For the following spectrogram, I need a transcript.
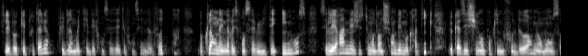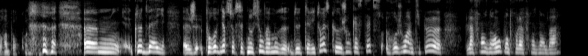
Je l'évoquais tout à l'heure, plus de la moitié des Françaises et des Français ne votent pas. Donc là, on a une responsabilité immense, c'est les ramener justement dans le champ démocratique le cas échéant pour qu'ils nous foutent dehors, mais au moins on saura pourquoi. Euh, Claude Veil, euh, pour revenir sur cette notion vraiment de, territoire, est-ce que Jean Castex rejoint un petit peu euh, la France d'en haut contre la France d'en bas?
